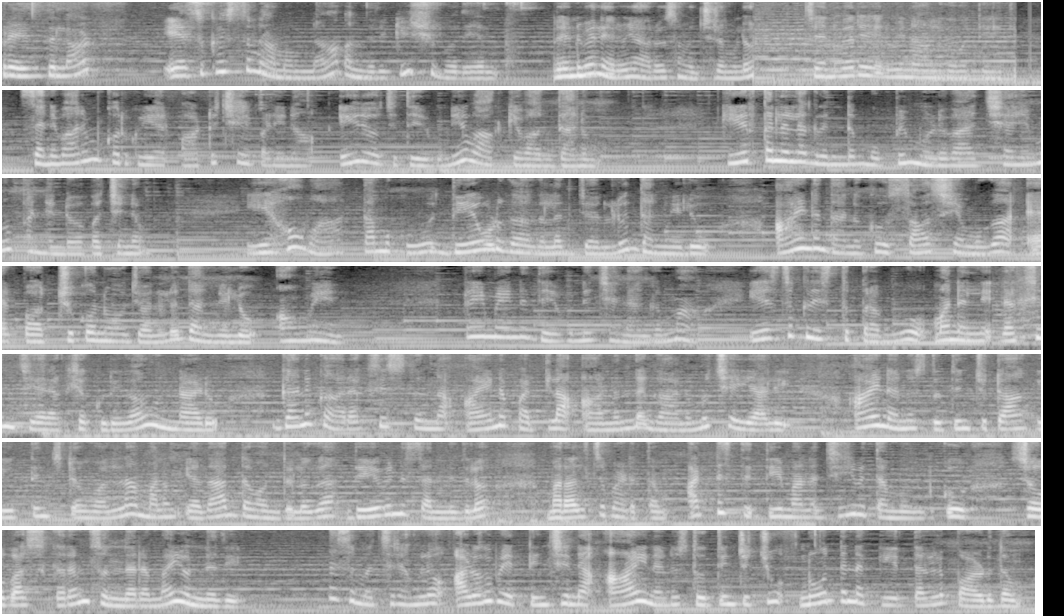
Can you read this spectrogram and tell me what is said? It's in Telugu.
ప్రేజ్ ది లాడ్ యేసుక్రీస్తు నామంన అందరికీ శుభోదయం. రెండు వేల ఇరవై ఆరో సంవత్సరంలో జనవరి ఇరవై నాలుగవ తేదీ శనివారం కొరకు ఏర్పాటు చేయబడిన ఈ రోజు దేవుని వాక్య వాగ్దానం కీర్తనల గ్రంథం ముప్పై మూడవ అధ్యాయము పన్నెండవ వచనం. యహోవా తమకు దేవుడుగా గల జనులు ధన్యులు. ఆయన తనకు సాస్యముగా ఏర్పరచుకొను జనులు ధన్యులు. ఆమేన్. ప్రియమైన దేవుని జనాంగమ్మ యేసుక్రీస్తు ప్రభువు మనల్ని రక్షించే రక్షకుడిగా ఉన్నాడు. గనుక రక్షిస్తున్న ఆయన పట్ల ఆనందగానము చేయాలి. ఆయనను స్తుతించుట కీర్తించటం వల్ల మనం యథార్థవంతులుగా దేవుని సన్నిధిలో మరల్చబడతాం. అట్టి స్థితి మన జీవితముకు శోభాస్కరం సుందరమై ఉన్నది. సంవత్సరంలో అడుగు పెట్టించిన ఆయనను స్తుతించుచు నూతన కీర్తనలు పాడుదాం.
